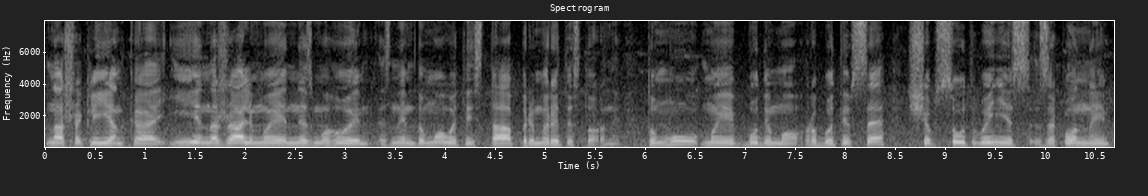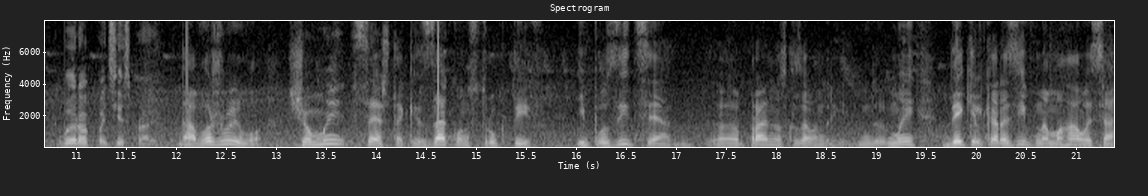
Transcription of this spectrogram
наша клієнтка. І, на жаль, ми не змогли з ним домовитись та примирити сторони. Тому ми будемо робити все, щоб суд виніс законний вирок по цій справі. Да, важливо, що ми все ж таки за конструктив. І позиція, е, правильно сказав Андрій, ми декілька разів намагалися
